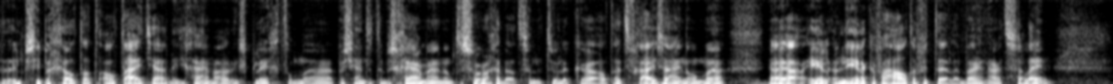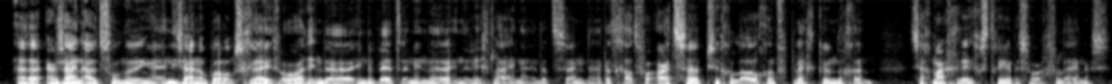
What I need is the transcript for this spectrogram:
principe geldt dat altijd, ja, die geheimhoudingsplicht om uh, patiënten te beschermen en om te zorgen dat ze natuurlijk uh, altijd vrij zijn om uh, ja, ja, een eerlijke verhaal te vertellen bij een arts. Alleen er zijn uitzonderingen en die zijn ook wel omschreven hoor, in de, in de wet en in de, in de richtlijnen. En dat, zijn, dat geldt voor artsen, psychologen, verpleegkundigen, zeg maar geregistreerde zorgverleners.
